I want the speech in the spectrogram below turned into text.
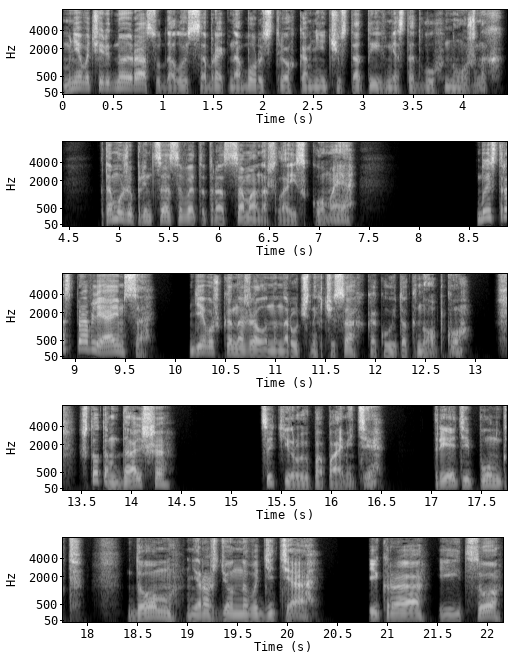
Мне в очередной раз удалось собрать набор из трех камней чистоты вместо двух нужных. К тому же принцесса в этот раз сама нашла искомое. «Быстро справляемся», Девушка нажала на наручных часах какую-то кнопку. «Что там дальше?» Цитирую по памяти. Третий пункт — дом нерожденного дитя. Икра, яйцо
